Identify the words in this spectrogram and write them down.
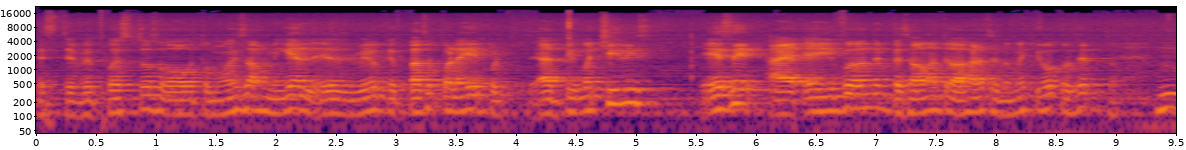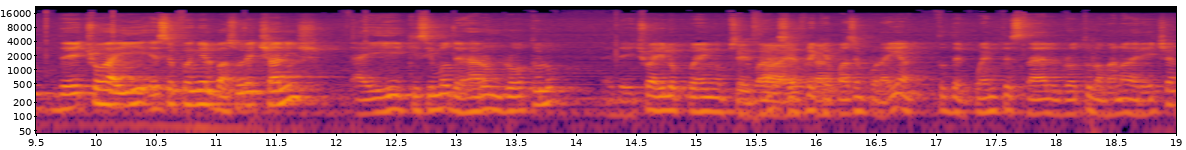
este, repuestos o automóvil San Miguel, el río que pasa por ahí, por Antigua Chilis. Ese, ahí fue donde empezaron a trabajar, si no me equivoco, ¿cierto? Mm, De hecho, ahí, ese fue en el Basure Challenge. Ahí quisimos dejar un rótulo. De hecho, ahí lo pueden observar ahí siempre está. que pasen por ahí. Antes del puente está el rótulo a mano derecha.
